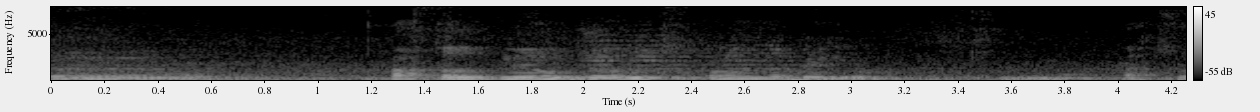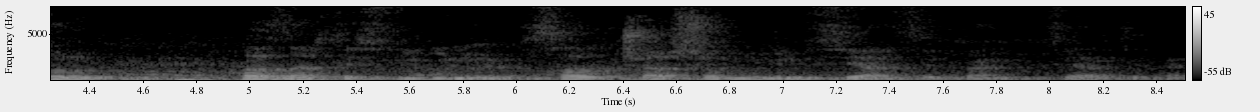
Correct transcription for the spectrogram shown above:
Ee, haftalık ne olacağımız falan da belli olur. Atıyorum pazartesi günü, salı, çarşamba günü siyaset hani, siyaset hani.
